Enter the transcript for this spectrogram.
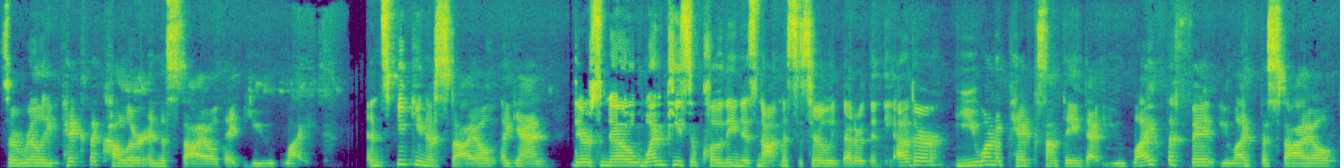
So, really pick the color and the style that you like. And speaking of style, again, there's no one piece of clothing is not necessarily better than the other. You want to pick something that you like the fit, you like the style,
